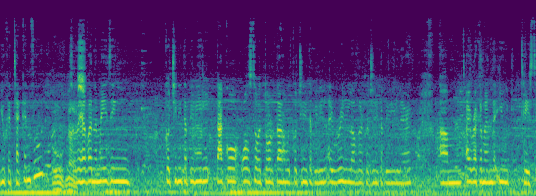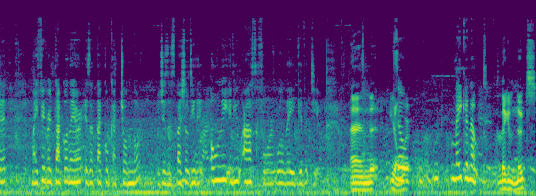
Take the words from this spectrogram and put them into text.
Yucatecan food. Oh, So they have an amazing cochinita pibil taco, also a torta with cochinita pibil. I really love their cochinita pibil there. Um, I recommend that you taste it. My favorite taco there is a taco cachondo, which is a specialty that only if you ask for will they give it to you. And, you know, So m- make a note. Megan, notes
